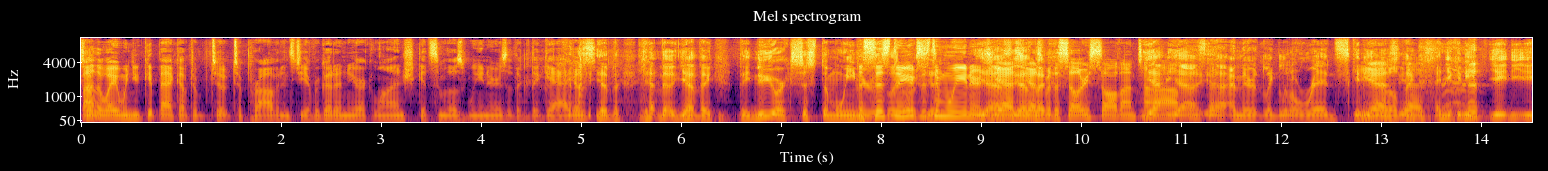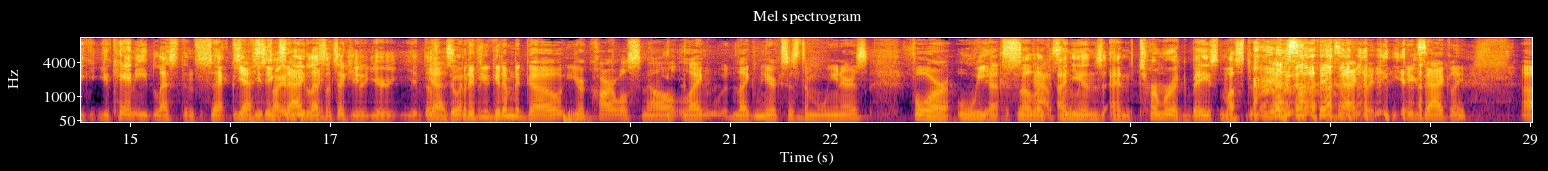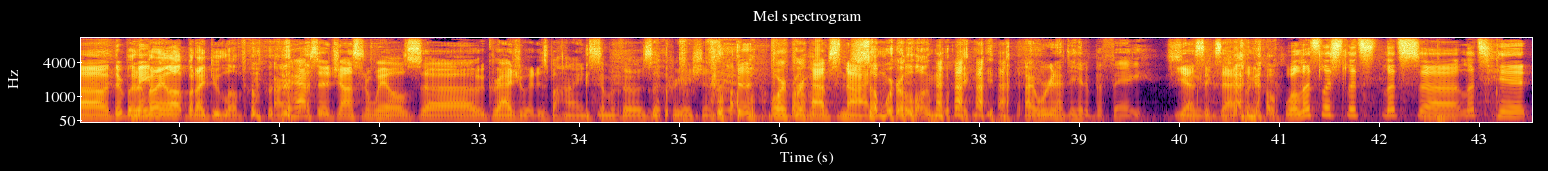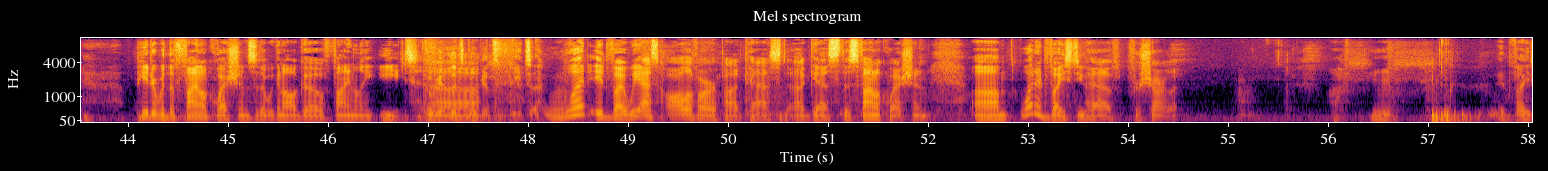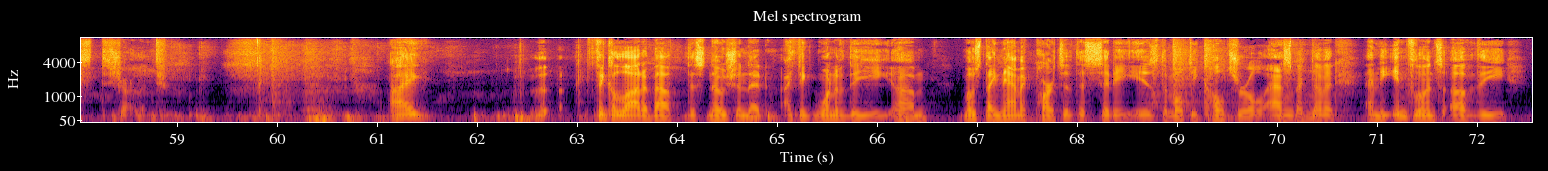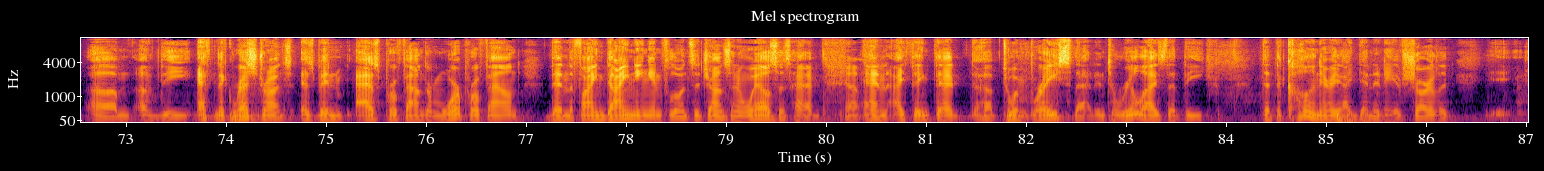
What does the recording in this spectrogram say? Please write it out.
By the way, when you get back up to, to, to Providence, do you ever go to New York lunch, get some of those wieners, the, the gagas? Yeah, the yeah the yeah the, the New York system wieners. The system, New York Yeah. system wieners, yes, yes, the- with the celery salt on top. yeah, yeah, and stuff. yeah, and they're like little red, skinny Yes, little yes. things, and you can eat. You, you, you can't eat less than six. Yes, if you, start- if you eat less than six, you, you're, it doesn't Yes, do but if you get them to go, your car will smell like like New York system wieners for weeks. yeah, it smells like Absolutely. onions and turmeric-based mustard. Yes, exactly, exactly. Uh, but maybe, but I love, but I do love them. perhaps a Johnson Wales uh, graduate is behind some of those uh, creations, or perhaps not. Somewhere along the way. Yeah. All right, we're gonna have to hit a buffet. Yes, exactly. Well, let's let's let's let's uh, let's hit Peter with the final question so that we can all go finally eat. Go get, let's Uh, go get some pizza. What advice? We ask all of our podcast uh, guests this final question. Um, what advice do you have for Charlotte? Advice to Charlotte. I think a lot about this notion that I think one of the um, most dynamic parts of this city is the multicultural aspect Mm-hmm. of it, and the influence of the um, of the ethnic restaurants has been as profound or more profound than the fine dining influence that Johnson and Wales has had. Yeah. And I think that uh, to embrace that and to realize that the that the culinary identity of Charlotte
